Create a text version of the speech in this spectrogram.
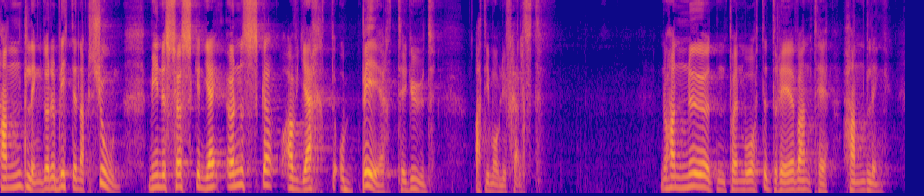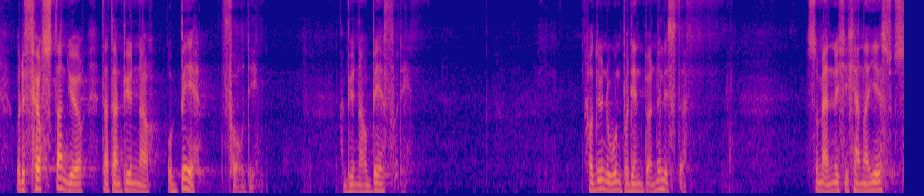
handling, da er det blitt en aksjon. Mine søsken, jeg ønsker av hjertet og ber til Gud at de må bli frelst. Nå har nøden på en måte drevet han til handling. Og det første han gjør, er at han begynner å be for dem. Han begynner å be for dem. Har du noen på din bønneliste som ennå ikke kjenner Jesus?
